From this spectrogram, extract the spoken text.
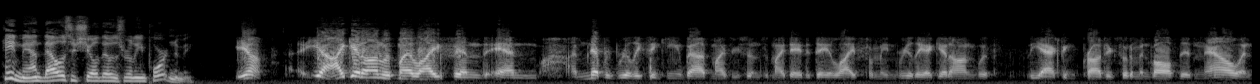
"Hey, man, that was a show that was really important to me." Yeah, yeah. I get on with my life, and and I'm never really thinking about my three sons in my day to day life. I mean, really, I get on with the acting projects that I'm involved in now, and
